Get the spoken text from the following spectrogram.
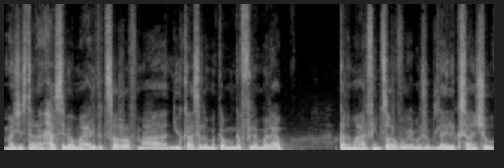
مانشستر أنا حاسس بيه ما عرف يتصرف مع نيوكاسل لما كان مقفل الملعب كانوا ما عارفين يتصرفوا ويعملوا شو. بتلاقي لك سانشو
